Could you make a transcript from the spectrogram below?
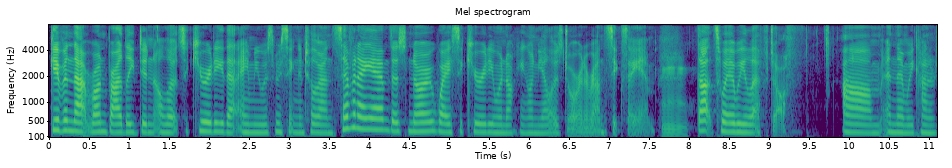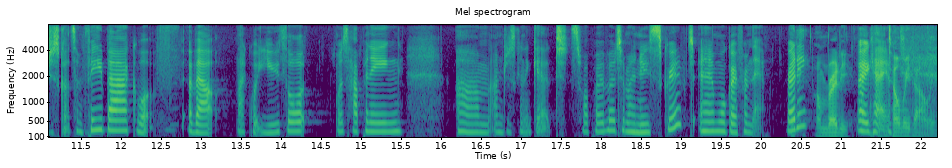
Given that Ron Bradley didn't alert security that Amy was missing until around 7 a.m., there's no way security were knocking on Yellow's door at around 6 a.m. Mm. That's where we left off. Um, and then we kind of just got some feedback what about like what you thought was happening. Um, I'm just gonna get swap over to my new script and we'll go from there. Ready? I'm ready. Okay. Tell me, darling.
